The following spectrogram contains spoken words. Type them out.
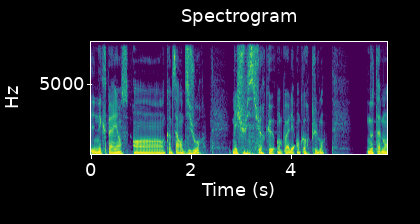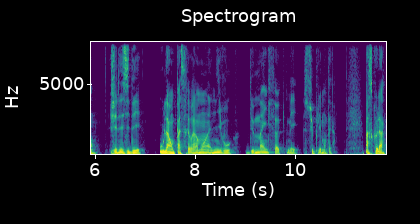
une expérience en, comme ça en 10 jours. Mais je suis sûr qu'on peut aller encore plus loin. Notamment, j'ai des idées où là, on passerait vraiment à un niveau de mindfuck, mais supplémentaire. Parce que là,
